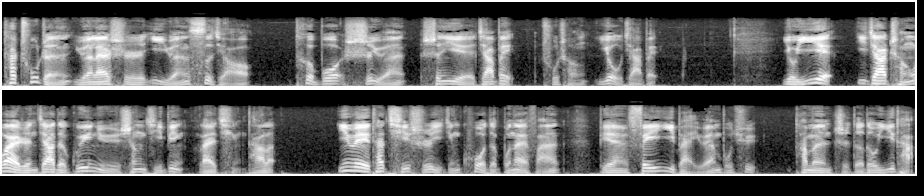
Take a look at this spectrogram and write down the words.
他出诊原来是一元四角，特拨十元，深夜加倍，出城又加倍。有一夜，一家城外人家的闺女生疾病来请他了，因为他其实已经阔得不耐烦，便非一百元不去。他们只得都依他。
